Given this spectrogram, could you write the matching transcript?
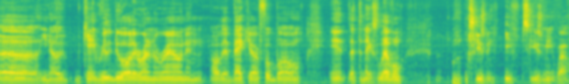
Uh, you know, we can't really do all that running around and all that backyard football and at the next level excuse me, excuse me, wow.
